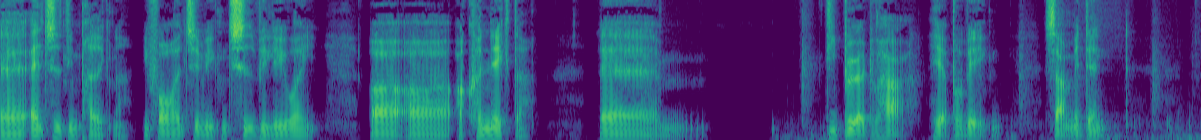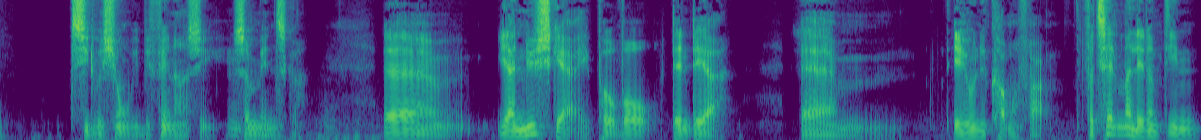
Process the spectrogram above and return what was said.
øh, altid dine prædikner i forhold til hvilken tid vi lever i, og, og, og connecter øh, de bøger, du har her på væggen, sammen med den situation, vi befinder os i mm. som mennesker. Øh, jeg er nysgerrig på, hvor den der øh, evne kommer fra. Fortæl mig lidt om din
